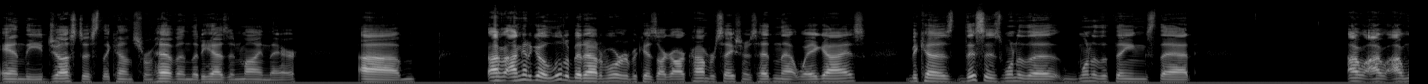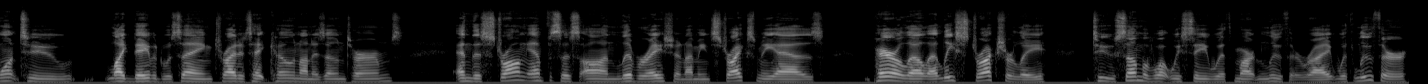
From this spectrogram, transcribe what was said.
and the justice that comes from heaven that he has in mind there. Um, I'm, I'm going to go a little bit out of order because our, our conversation is heading that way, guys. Because this is one of the one of the things that I, I, I want to, like David was saying, try to take Cone on his own terms. And this strong emphasis on liberation, I mean, strikes me as parallel, at least structurally, to some of what we see with Martin Luther, right? With Luther,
